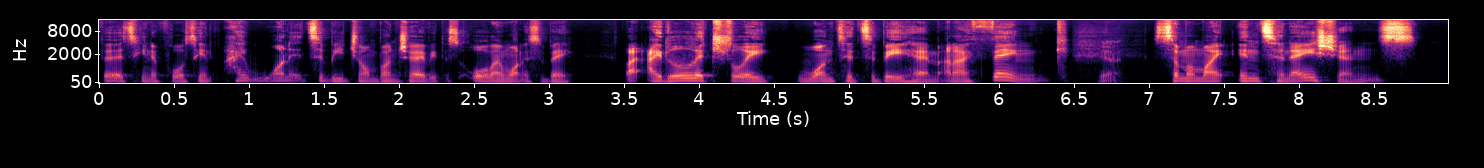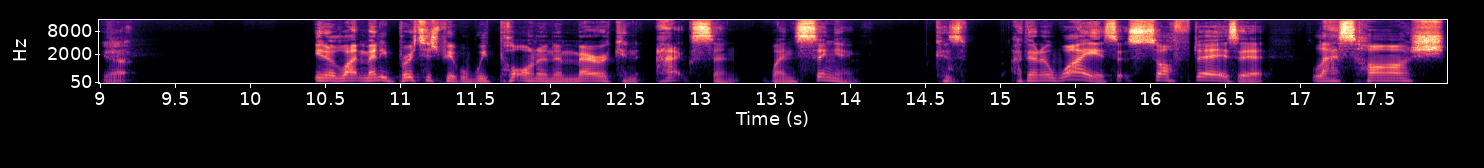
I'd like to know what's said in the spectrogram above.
13 or 14, I wanted to be Jon Bon Jovi. That's all I wanted to be. Like I literally wanted to be him. And I think Yeah. some of my intonations, Yeah. you know, like many British people, we put on an American accent when singing because I don't know why. Is it softer? Is it less harsh?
